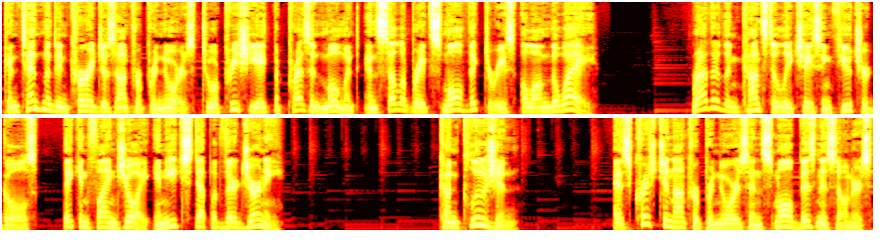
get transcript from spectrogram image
Contentment encourages entrepreneurs to appreciate the present moment and celebrate small victories along the way. Rather than constantly chasing future goals, they can find joy in each step of their journey. Conclusion As Christian entrepreneurs and small business owners,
